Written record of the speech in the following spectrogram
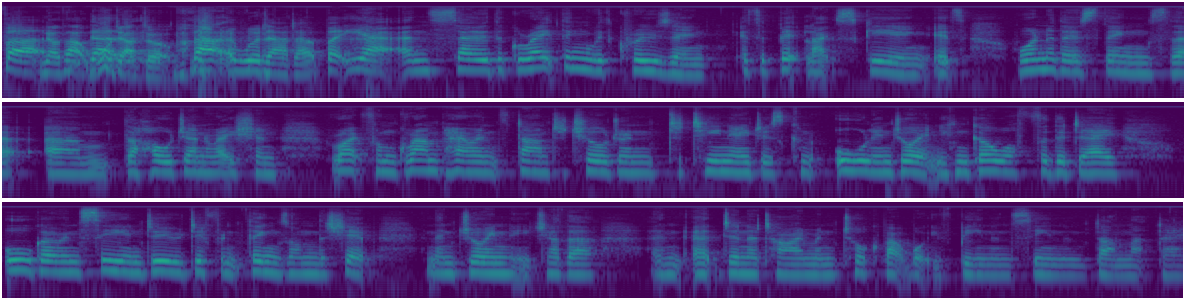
but no, that, that would add up. that would add up. But yeah, and so the great thing with cruising, it's a bit like skiing. It's one of those things that um, the whole generation, right from grandparents down to children to teenagers, can all enjoy it. And you can go off for the day all go and see and do different things on the ship and then join each other and at dinner time and talk about what you've been and seen and done that day.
